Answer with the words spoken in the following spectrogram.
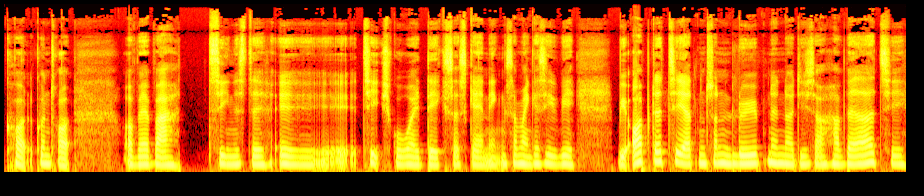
kold kontrol, og hvad var seneste øh, T-score i DEXA-scanningen, så man kan sige, at vi, vi opdaterer den sådan løbende, når de så har været til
